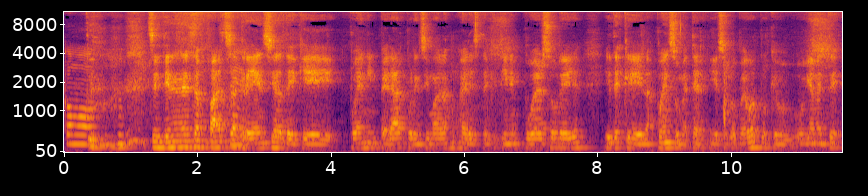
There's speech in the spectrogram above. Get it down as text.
como... sí, tienen esta falsa sí. creencia de que pueden imperar por encima de las mujeres, de que tienen poder sobre ellas y de que las pueden someter. Y eso es lo peor porque obviamente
